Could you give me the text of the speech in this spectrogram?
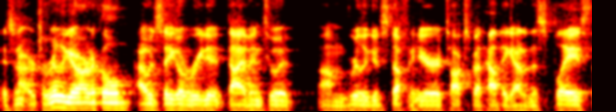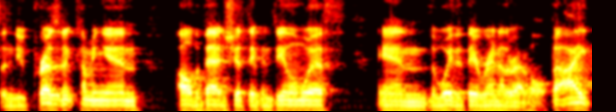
it's, an, it's a really good article. I would say go read it, dive into it. Um, really good stuff in here. It talks about how they got in this place, the new president coming in, all the bad shit they've been dealing with and the way that they ran out the rabbit hole. But I,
